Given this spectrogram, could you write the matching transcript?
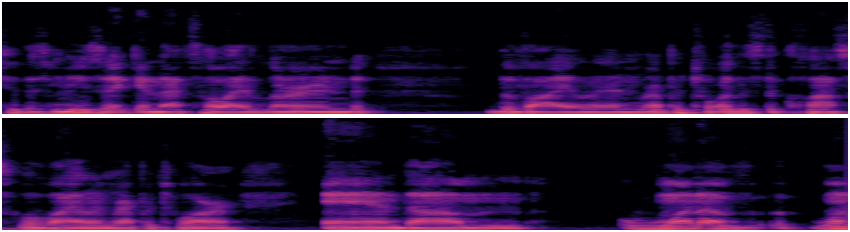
to this music, and that's how I learned the violin repertoire, at least the classical violin repertoire, and um, one of one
